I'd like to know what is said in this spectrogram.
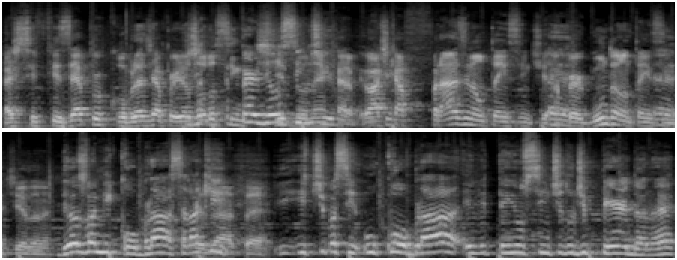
Acho que se fizer por cobrança já perdeu Já todo o sentido, perdeu o né, sentido. cara? Eu acho que a frase não tem sentido, a pergunta não tem sentido, né? Deus vai me cobrar? Será Exato, que. é. E, e, tipo assim, o cobrar, ele tem o sentido de perda, né?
